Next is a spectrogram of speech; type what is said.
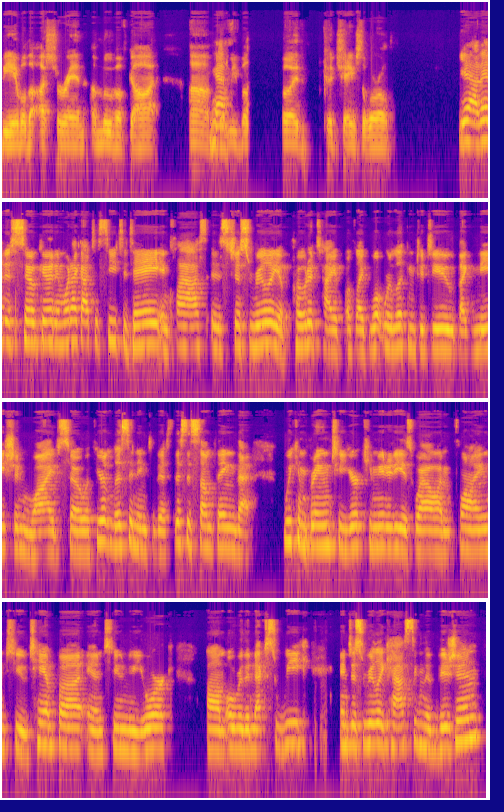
be able to usher in a move of God um, yes. that we believe could could change the world. Yeah, that is so good. And what I got to see today in class is just really a prototype of like what we're looking to do like nationwide. So if you're listening to this, this is something that we can bring to your community as well. I'm flying to Tampa and to New York um, over the next week and just really casting the vision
